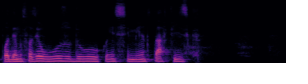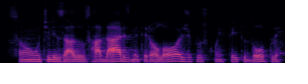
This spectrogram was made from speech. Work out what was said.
podemos fazer o uso do conhecimento da física são utilizados radares meteorológicos com efeito Doppler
